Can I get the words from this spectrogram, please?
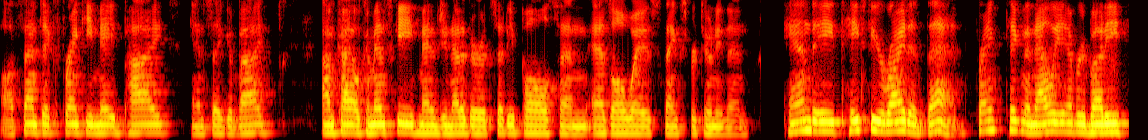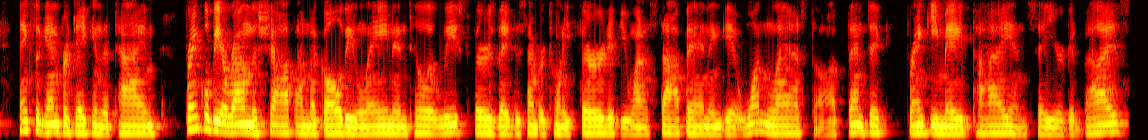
authentic Frankie made pie and say goodbye. I'm Kyle Kaminsky, managing editor at City Pulse, and as always, thanks for tuning in and a tasty ride at that. Frank Tignanelli, everybody, thanks again for taking the time. Frank will be around the shop on McGaldy Lane until at least Thursday, December 23rd, if you want to stop in and get one last authentic Frankie made pie and say your goodbyes.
